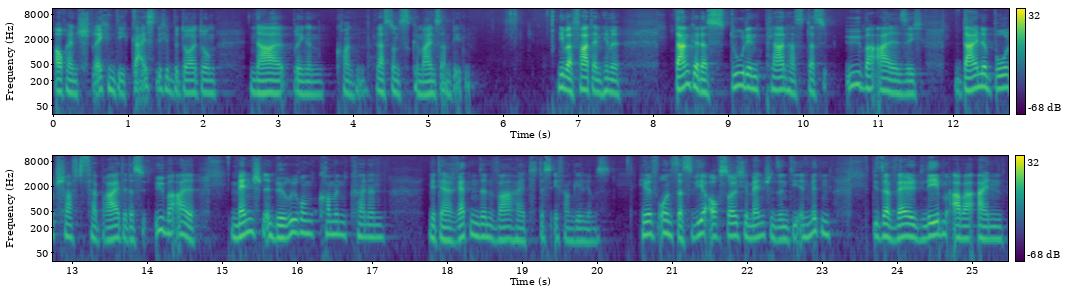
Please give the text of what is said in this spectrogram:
auch entsprechend die geistliche Bedeutung nahebringen konnten. Lasst uns gemeinsam beten. Lieber Vater im Himmel, danke, dass du den Plan hast, dass überall sich deine Botschaft verbreitet, dass überall Menschen in Berührung kommen können mit der rettenden Wahrheit des Evangeliums. Hilf uns, dass wir auch solche Menschen sind, die inmitten dieser Welt leben, aber einen,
